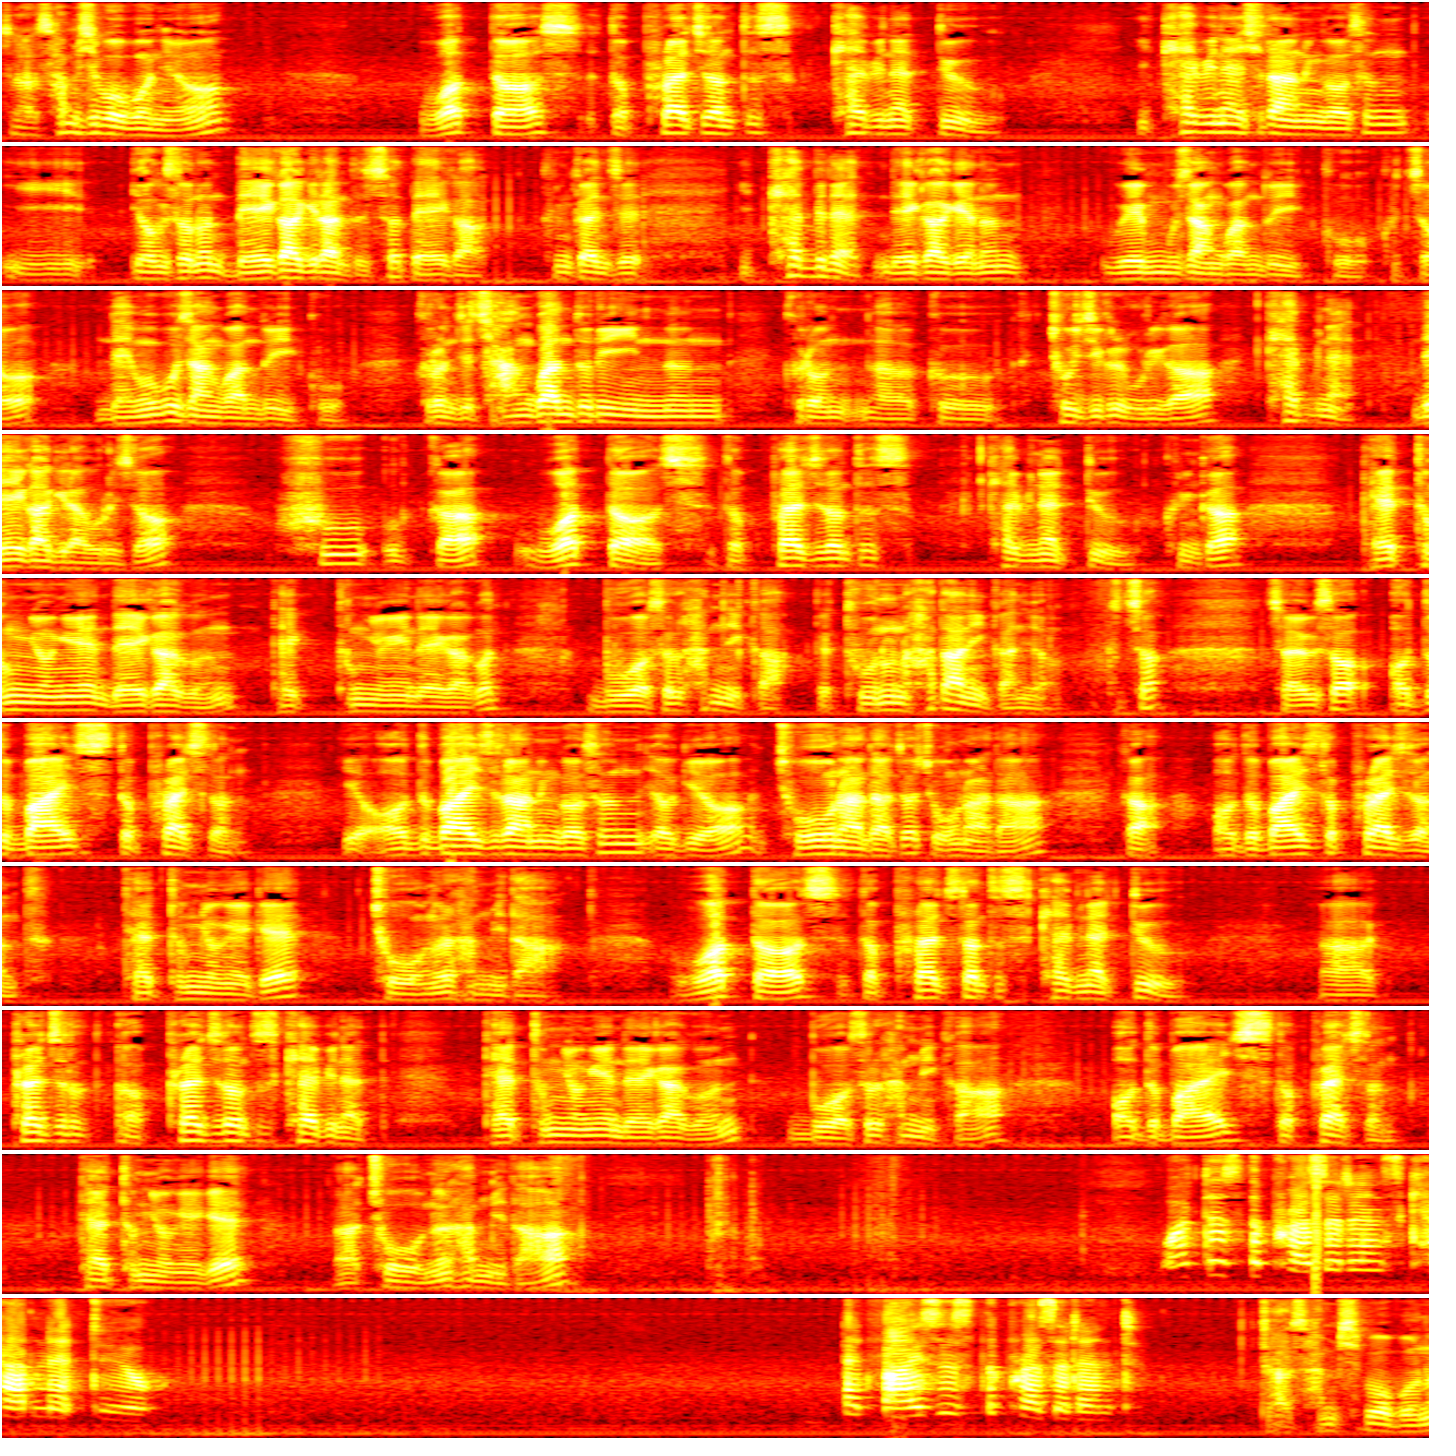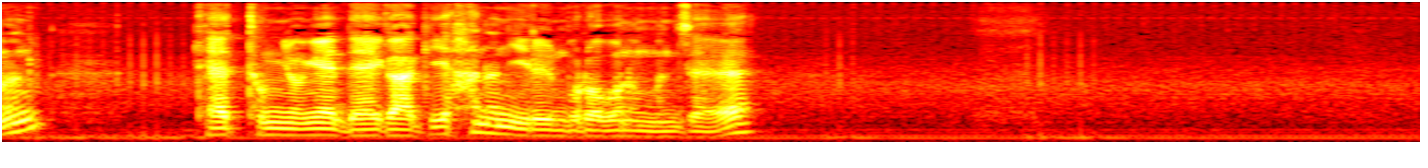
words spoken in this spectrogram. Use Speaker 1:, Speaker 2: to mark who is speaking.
Speaker 1: 자, 35번이요. What does the president's cabinet do? 이 캐비넷이라는 것은 이 여기서는 내각이라는 뜻이죠. 내각. 그러니까 이제 이 캐비넷 내각에는 외무장관도 있고, 그죠? 내무부 장관도 있고 그런 이제 장관들이 있는 그런 어, 그 조직을 우리가 캐비넷 내각이라고 그러죠. Who, 그러니까 what does the president's cabinet do? 그러니까 대통령의 내각은 대통령의 내각은 무엇을 합니까? 그러니까 두는 하다니까요. 그렇죠? 자 여기서 advise the president. 이 advise라는 것은 여기요 조언하다죠. 조언하다. 그러니까 advise the president. 대통령에게 조언을 합니다. What does the president's cabinet do? 어, president, 어, president's cabinet. 대통령의 내각은 무엇을 합니까? advise the president. 대통령에게 조언을 합니다.
Speaker 2: What does the president's cabinet do? Advises the president.
Speaker 1: 자, 35번은 대통령의 내각이 하는 일을 물어보는 문제.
